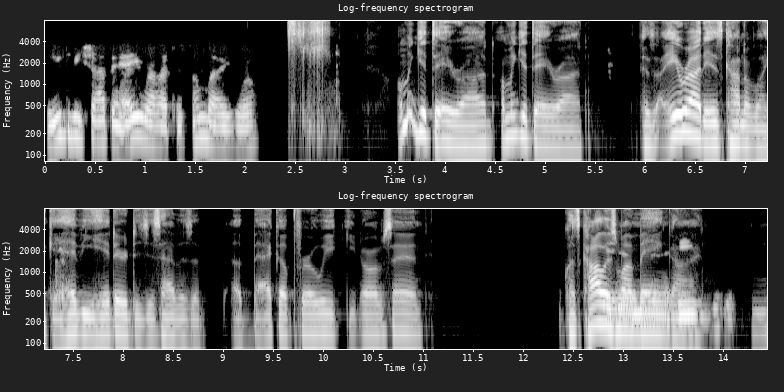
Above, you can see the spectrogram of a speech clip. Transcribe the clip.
You need to be shopping A Rod to somebody, bro. I'm gonna get to A Rod. I'm gonna get to A Rod because A Rod is kind of like a heavy hitter to just have as a, a backup for a week. You know what I'm saying? Because Kyler's my main guy. He, Hmm.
